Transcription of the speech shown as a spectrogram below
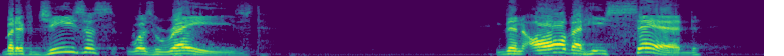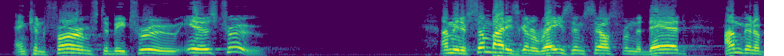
But if Jesus was raised, then all that he said and confirms to be true is true. I mean, if somebody's going to raise themselves from the dead, I'm going to,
